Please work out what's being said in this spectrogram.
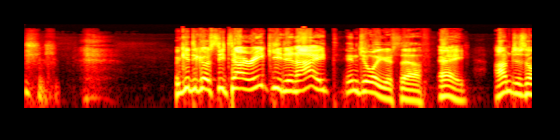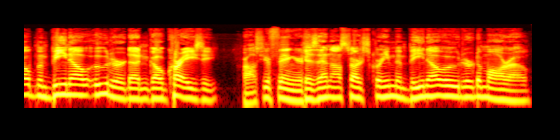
we get to go see Tyreek tonight. Enjoy yourself. Hey, I'm just hoping Beno Udrih doesn't go crazy, Cross your fingers. because then I'll start screaming Beno Udrih tomorrow.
